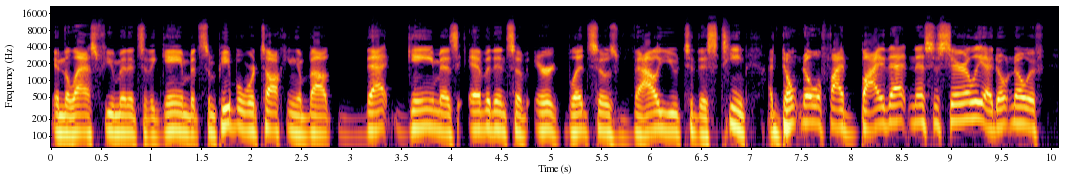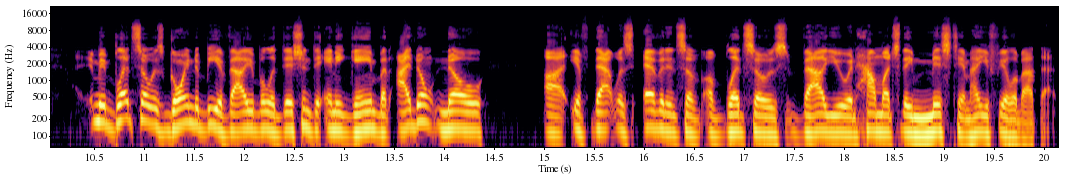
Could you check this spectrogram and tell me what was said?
in the last few minutes of the game. But some people were talking about that game as evidence of Eric Bledsoe's value to this team. I don't know if I buy that necessarily. I don't know if I mean Bledsoe is going to be a valuable addition to any game, but I don't know uh, if that was evidence of, of Bledsoe's value and how much they missed him. How you feel about that?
